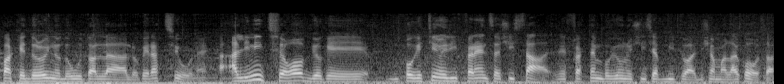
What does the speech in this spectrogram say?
qualche dolorino dovuto all'operazione. All'inizio ovvio che un pochettino di differenza ci sta, nel frattempo che uno ci si abitua diciamo, alla cosa,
